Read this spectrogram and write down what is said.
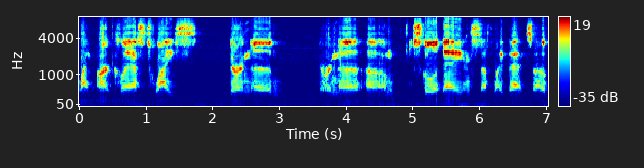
like art class twice during the during the um, school day and stuff like that. So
